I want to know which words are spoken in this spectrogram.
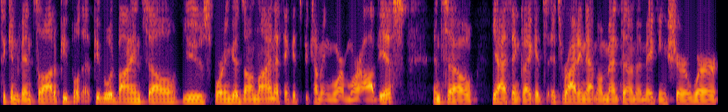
to convince a lot of people that people would buy and sell use sporting goods online. I think it's becoming more and more obvious. And so, yeah, I think like it's it's riding that momentum and making sure we're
